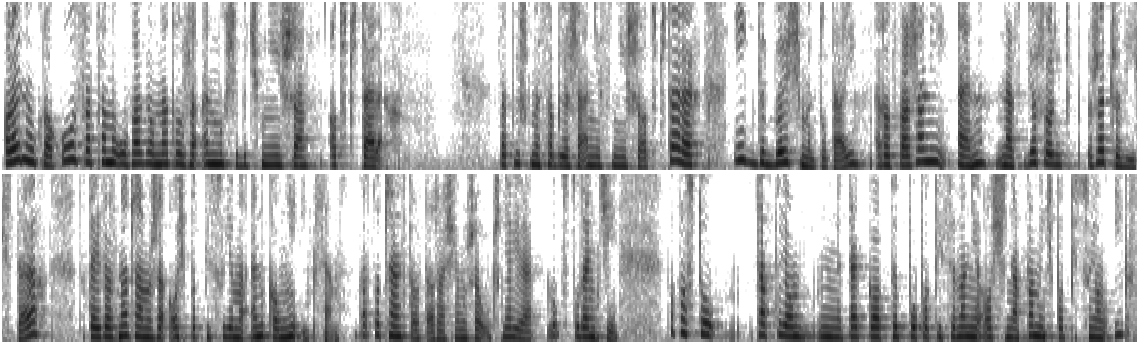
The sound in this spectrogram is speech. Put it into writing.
W kolejnym kroku zwracamy uwagę na to, że n musi być mniejsze od 4. Zapiszmy sobie, że n jest mniejszy od 4 i gdybyśmy tutaj rozważali n na zbiorze liczb rzeczywistych, tutaj zaznaczam, że oś podpisujemy n, nie x. Bardzo często zdarza się, że uczniowie lub studenci po prostu traktują mm, tego typu podpisywanie osi na pamięć, podpisują x,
